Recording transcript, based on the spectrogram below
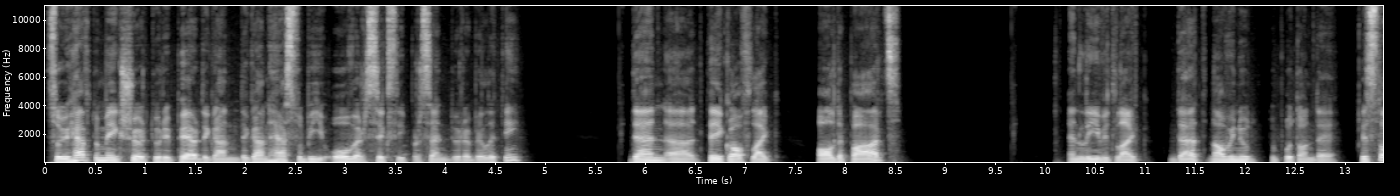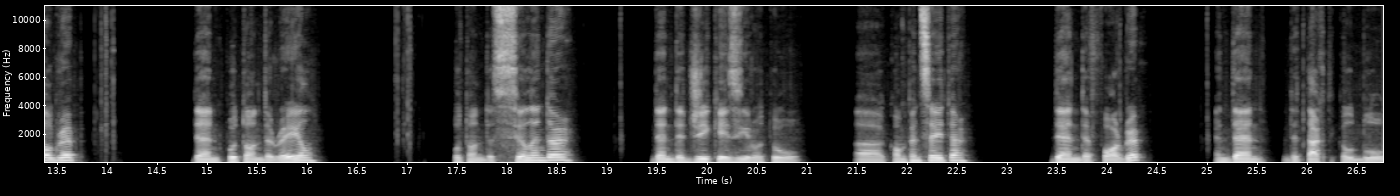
So you have to make sure to repair the gun. The gun has to be over 60% durability. Then uh, take off like all the parts and leave it like that. Now we need to put on the pistol grip, then put on the rail, put on the cylinder, then the GK02 uh, compensator, then the foregrip, and then the tactical blue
